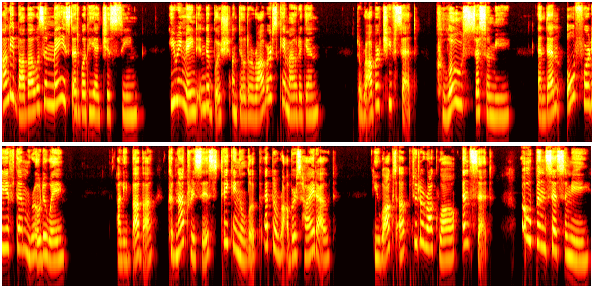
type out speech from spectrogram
Ali Baba was amazed at what he had just seen. He remained in the bush until the robbers came out again. The robber chief said, Close sesame! And then all forty of them rode away. Ali Baba could not resist taking a look at the robber's hideout. He walked up to the rock wall and said, Open sesame!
